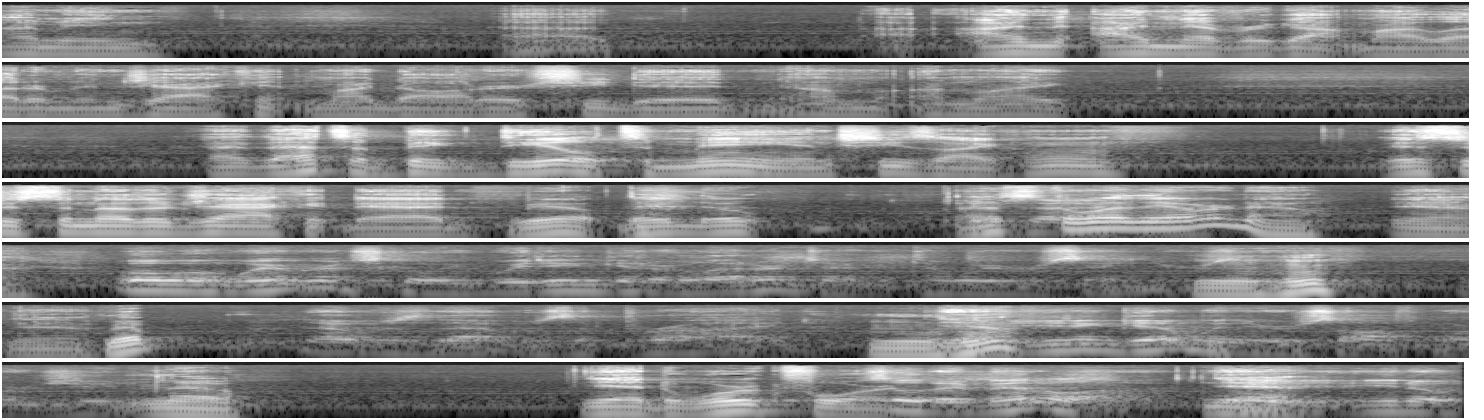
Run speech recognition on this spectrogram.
I mean, uh, I I never got my Letterman jacket. My daughter, she did. I'm I'm like, that's a big deal to me, and she's like, hmm, it's just another jacket, Dad. Yep. They don't. That's the way they are now. Yeah, Well, when we were in school, we didn't get our letter jacket until we were seniors. Mm-hmm. yeah, Yep. That was that was the pride. Yeah. You didn't get them when you were sophomore junior. No. You had to work for it. So they meant a lot. Yeah. You, you know,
